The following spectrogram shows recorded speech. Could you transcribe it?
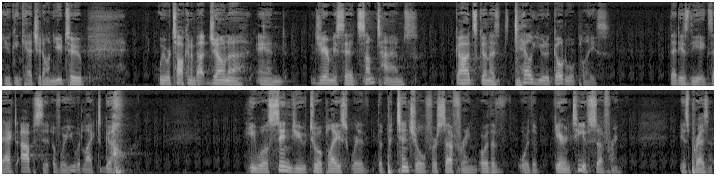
you can catch it on YouTube. We were talking about Jonah and Jeremy said, sometimes God's going to tell you to go to a place that is the exact opposite of where you would like to go. He will send you to a place where the potential for suffering or the, or the guarantee of suffering is present.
